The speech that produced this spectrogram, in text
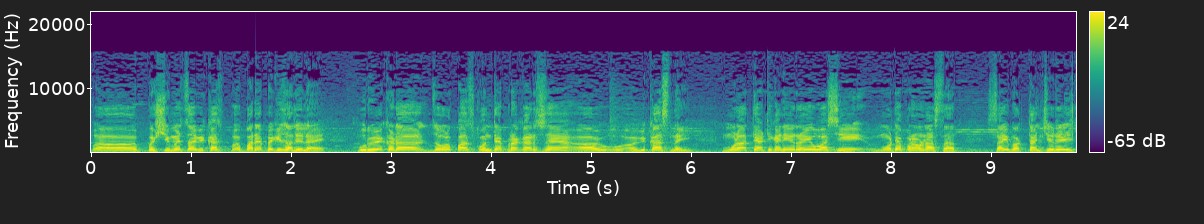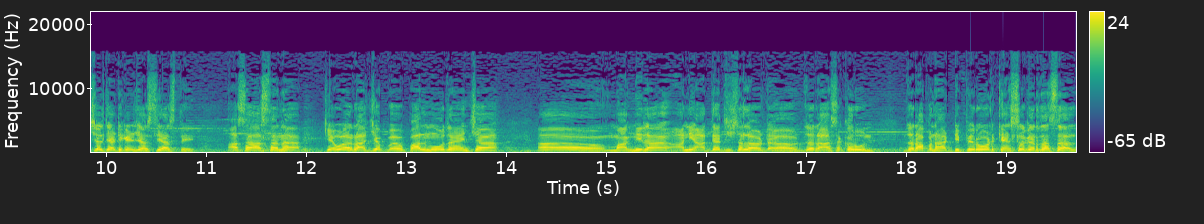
प- पश्चिमेचा विकास बऱ्यापैकी झालेला आहे. पूर्वेकडं जवळपास कोणत्या प्रकारचा विकास नाही. मुळात त्या ठिकाणी रहिवासी मोठ्या प्रमाणात असतात. साई भक्तांची रेलचेल त्या ठिकाणी जास्ती असते. असं असताना केवळ राज्यपाल महोदयांच्या मागणीला आणि अध्यादेशाला जर असं करून जर आपण हा टिपी रोड कॅन्सल करत असाल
